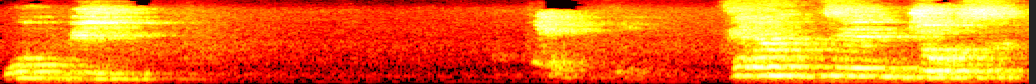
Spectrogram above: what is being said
will be tempting Joseph.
